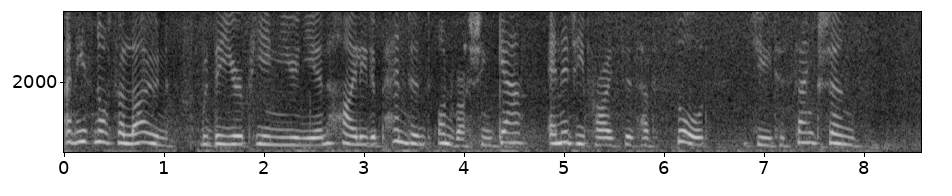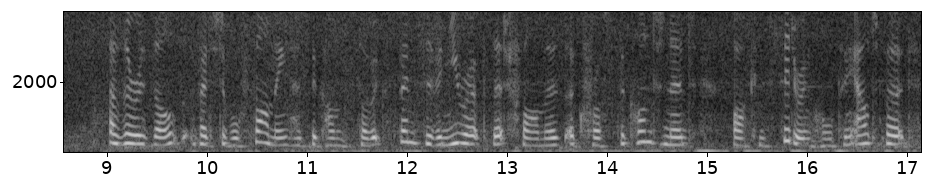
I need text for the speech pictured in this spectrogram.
And he's not alone. With the European Union highly dependent on Russian gas, energy prices have soared due to sanctions. As a result, vegetable farming has become so expensive in Europe that farmers across the continent are considering halting output.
